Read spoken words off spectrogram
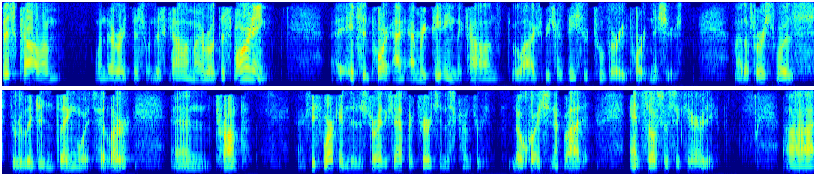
This column, when did I write this one? This column I wrote this morning. It's important. I'm repeating the columns, the logs, because these are two very important issues. Uh, the first was the religion thing with Hitler and Trump. He's working to destroy the Catholic Church in this country. No question about it. And Social Security. Uh,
